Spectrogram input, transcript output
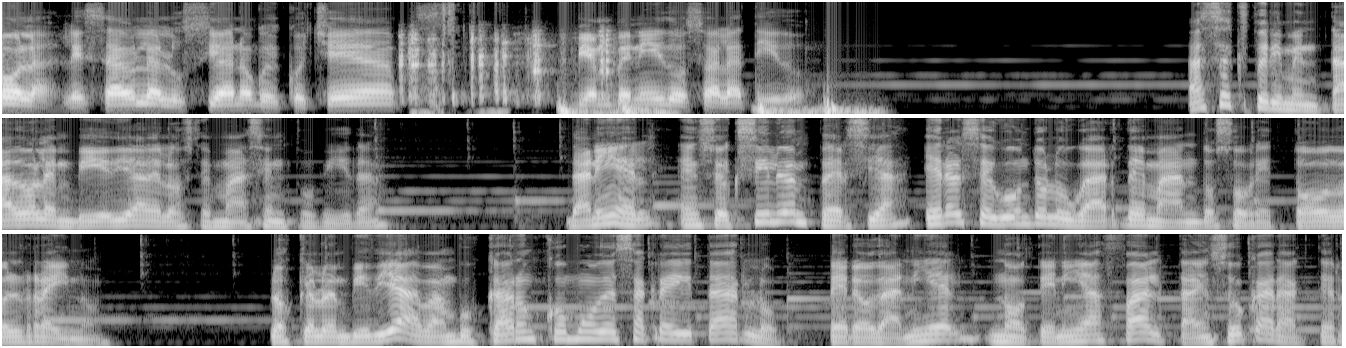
Hola, les habla Luciano Goicochea. Bienvenidos a Latido. ¿Has experimentado la envidia de los demás en tu vida? Daniel, en su exilio en Persia, era el segundo lugar de mando sobre todo el reino. Los que lo envidiaban buscaron cómo desacreditarlo, pero Daniel no tenía falta en su carácter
